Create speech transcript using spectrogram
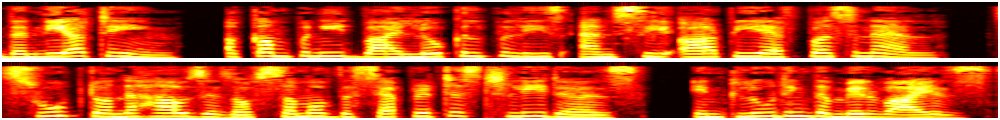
The NIA team, accompanied by local police and CRPF personnel, swooped on the houses of some of the separatist leaders, including the Mirwaiz,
